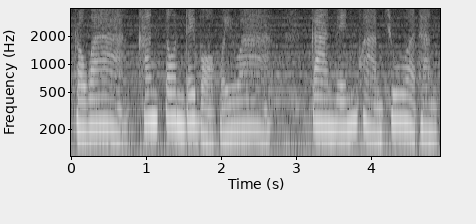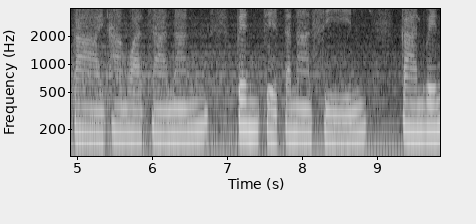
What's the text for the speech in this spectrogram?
เพราะว่าข้างต้นได้บอกไว้ว่า การเว้นความชั่วทางกายทางวาจานั้น เป็นเจตนาศีล การเว้น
